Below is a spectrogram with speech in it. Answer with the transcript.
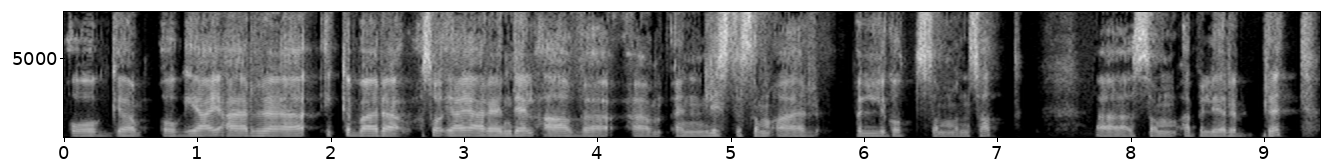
Um, um, og, og, jeg er ikke bare Så Jeg er en del av en liste som er veldig godt sammensatt, som appellerer bredt.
